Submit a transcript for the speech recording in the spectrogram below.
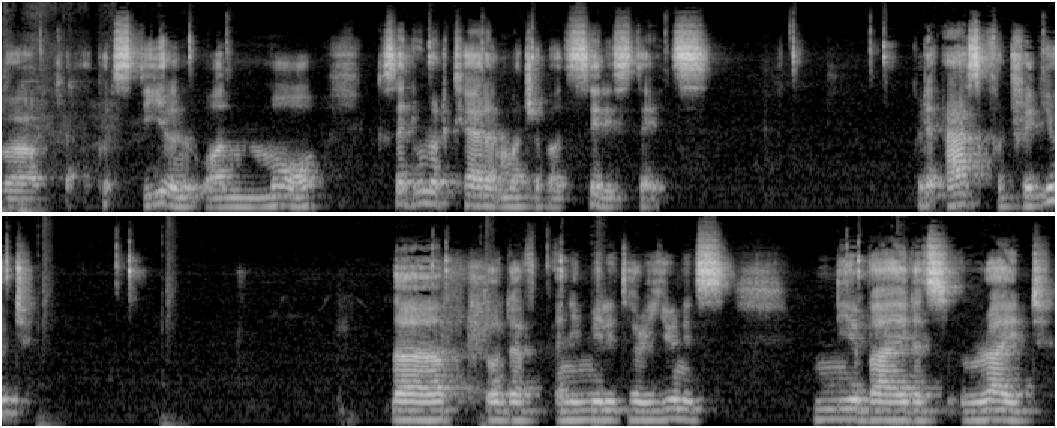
worker. I could steal one more, because I do not care that much about city-states. Could I ask for tribute? Nah, don't have any military units nearby, that's right.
